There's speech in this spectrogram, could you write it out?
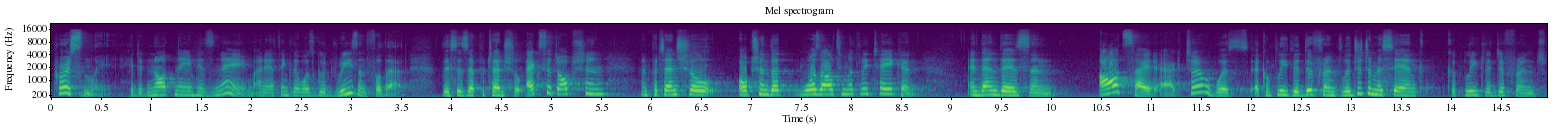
personally. He did not name his name, and I think there was good reason for that. This is a potential exit option and potential option that was ultimately taken. And then there's an outside actor with a completely different legitimacy and completely different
